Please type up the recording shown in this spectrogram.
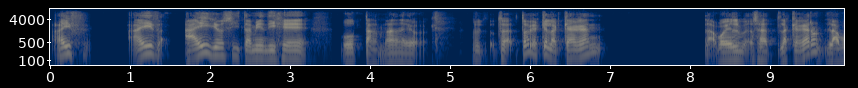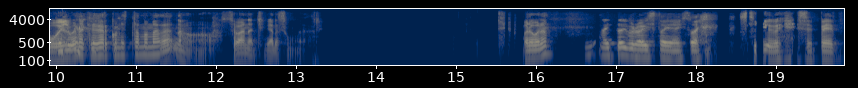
Ahí, ahí, ahí yo sí también dije, puta madre. O sea, todavía que la cagan, la vuelven, o sea, la cagaron, la vuelven a cagar con esta mamada. No, se van a chingar a su madre. Bueno, bueno. Ahí estoy, bro, ahí estoy, ahí estoy. Sí, SP,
